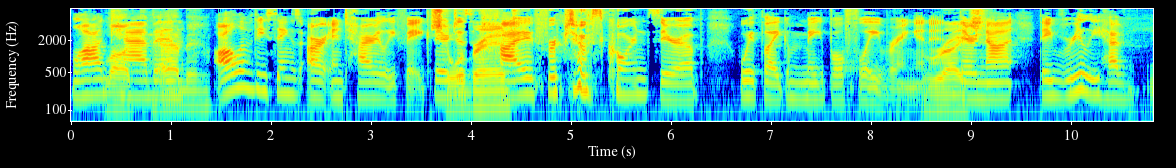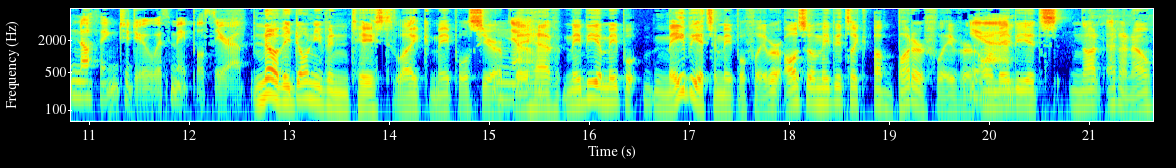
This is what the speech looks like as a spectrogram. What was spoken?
Log, Log cabin. Cabin. All of these things are entirely fake. They're Store just brand. high fructose corn syrup with like maple flavoring in it. Right. They're not. They really have nothing to do with maple syrup. No, they don't even taste like maple syrup. No. They have maybe a maple, maybe it's a maple flavor. Also, maybe it's like a butter flavor, or maybe it's not. I don't know,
